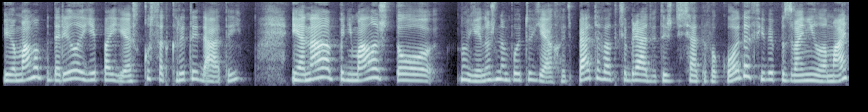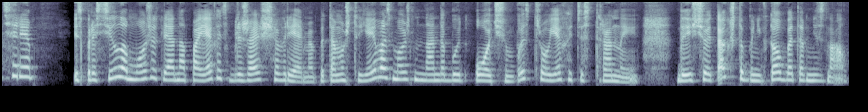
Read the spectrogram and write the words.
ее мама подарила ей поездку с открытой датой. И она понимала, что ну, ей нужно будет уехать. 5 октября 2010 года Фиби позвонила матери и спросила, может ли она поехать в ближайшее время, потому что ей, возможно, надо будет очень быстро уехать из страны, да еще и так, чтобы никто об этом не знал.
